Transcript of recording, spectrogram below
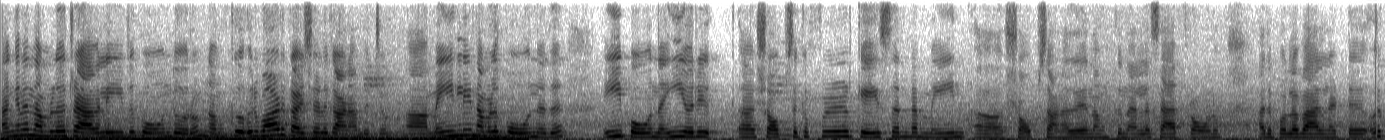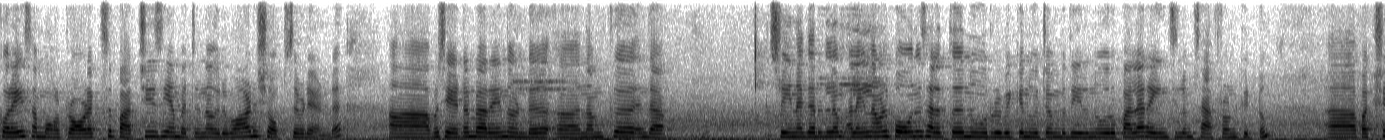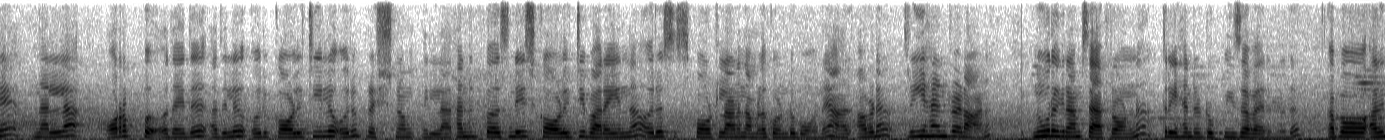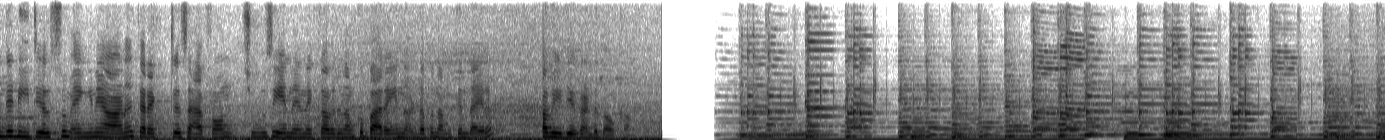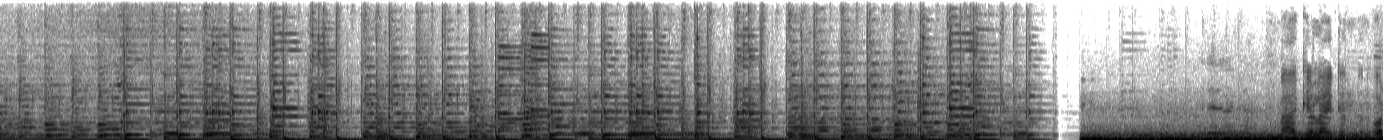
അങ്ങനെ നമ്മൾ ട്രാവൽ ചെയ്ത് പോകുന്തോറും നമുക്ക് ഒരുപാട് കാഴ്ചകൾ കാണാൻ പറ്റും. മെയിൻലി നമ്മൾ പോകുന്നത് ഈ പോകുന്ന ഈ ഒരു ഷോപ്സൊക്കെ ഫുൾ കേസറിന്റെ മെയിൻ ഷോപ്സാണ് അതായത് നമുക്ക് നല്ല സാഫ്രോണും അതുപോലെ വാൽനട്ട് കുറേ സംഭവങ്ങൾ പ്രോഡക്റ്റ്സ് പർച്ചേസ് ചെയ്യാൻ പറ്റുന്ന ഒരുപാട് ഷോപ്സ് ഇവിടെയുണ്ട്. അപ്പോൾ ചേട്ടൻ പറയുന്നുണ്ട് നമുക്ക് എന്താ ശ്രീനഗറിലും അല്ലെങ്കിൽ നമ്മൾ പോകുന്ന സ്ഥലത്ത് നൂറ് രൂപയ്ക്ക് നൂറ്റമ്പത് ഇരുന്നൂറ് പല റേഞ്ചിലും സാഫ്രോൺ കിട്ടും. പക്ഷേ നല്ല ഉറപ്പ് അതായത് അതിൽ ഒരു ക്വാളിറ്റിയിൽ ഒരു പ്രശ്നം ഇല്ല. ഹൺഡ്രഡ് പെർസെന്റേജ് ക്വാളിറ്റി പറയുന്ന ഒരു സ്പോട്ടിലാണ് നമ്മൾ കൊണ്ടുപോകുന്നത് അവിടെ ത്രീ ഹൺഡ്രഡ് ആണ്. നൂറ് ഗ്രാം സാഫ്രോണിന് ത്രീ ഹൺഡ്രഡ് റുപ്പീസാണ് വരുന്നത്. അപ്പോൾ അതിന്റെ ഡീറ്റെയിൽസും എങ്ങനെയാണ് കറക്റ്റ് സാഫ്രോൺ ചൂസ് ചെയ്യുന്നതെന്നൊക്കെ അവർ നമുക്ക് പറയുന്നുണ്ട്. അപ്പോൾ നമുക്ക് എന്തായാലും ആ വീഡിയോ കണ്ടു നോക്കാം.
